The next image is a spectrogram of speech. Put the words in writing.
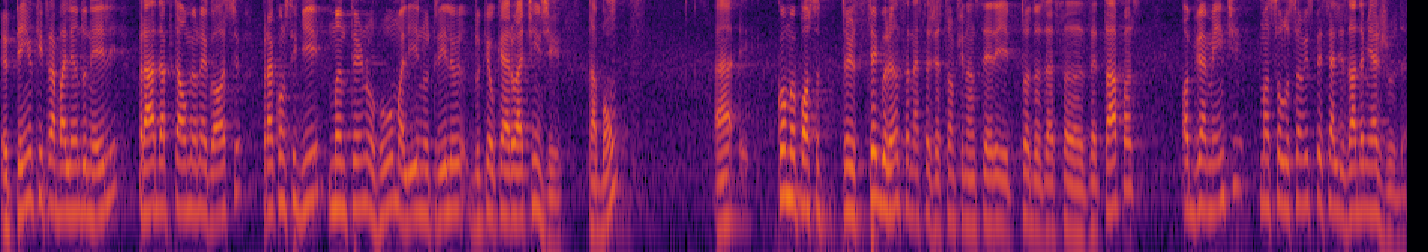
eu tenho que ir trabalhando nele para adaptar o meu negócio, para conseguir manter no rumo ali, no trilho do que eu quero atingir, tá bom? Ah, como eu posso ter segurança nessa gestão financeira e todas essas etapas? obviamente, uma solução especializada me ajuda,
